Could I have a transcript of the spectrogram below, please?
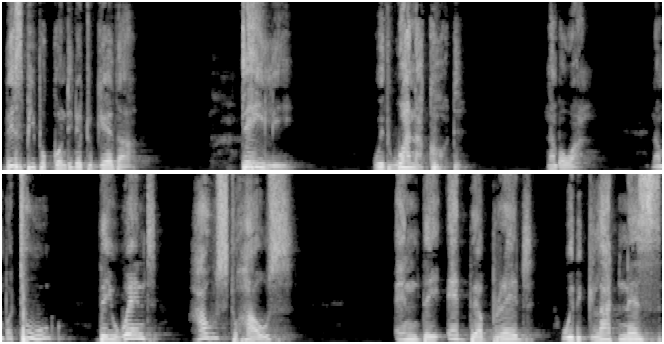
these people continue together daily with one accord. Number one. Number two, they went house to house and they ate their bread with gladness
